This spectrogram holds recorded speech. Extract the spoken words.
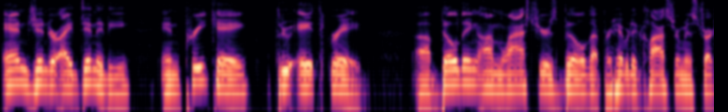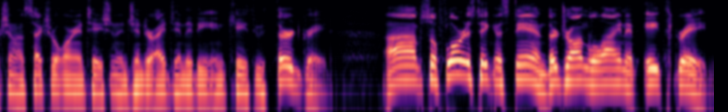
and gender identity in pre K through eighth grade uh, building on last year's bill that prohibited classroom instruction on sexual orientation and gender identity in K through third grade. Um, so Florida's taking a stand. They're drawing the line at eighth grade.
